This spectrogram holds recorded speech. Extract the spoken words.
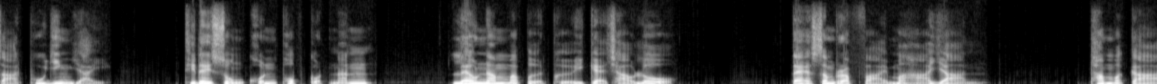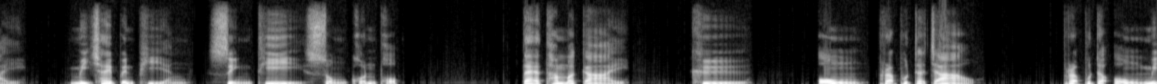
ศาสตร์ผู้ยิ่งใหญ่ ที่ได้ส่งค้นพบกฎนั้น แล้วนำมาเปิดเผยแก่ชาวโลกแต่สำหรับฝ่ายมหายาน ธรรมกาย มิใช่เป็นเพียงสิ่งที่ส่งค้นพบ แต่ธรรมกายคือ องค์พระพุทธเจ้า พระพุทธองค์มิ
